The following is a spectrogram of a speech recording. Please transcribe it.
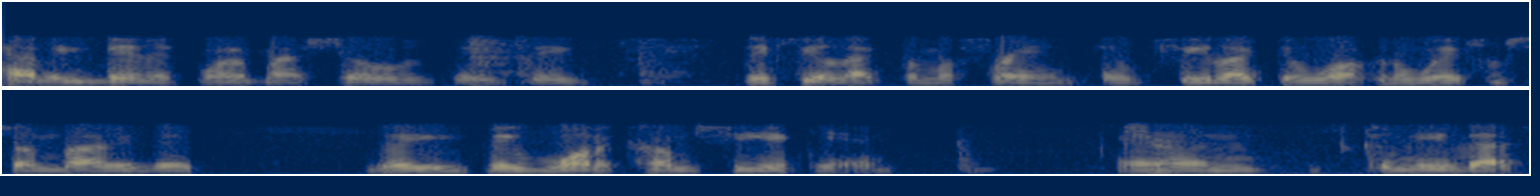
having been at one of my shows they they they feel like I'm a friend. They feel like they're walking away from somebody that they they want to come see again. Sure. and to me that's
